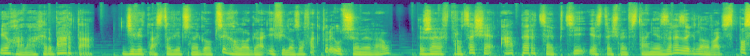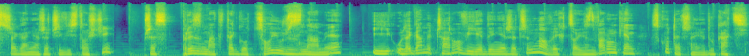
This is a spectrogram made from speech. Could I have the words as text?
Johanna Herbarta, XIX-wiecznego psychologa i filozofa, który utrzymywał, że w procesie apercepcji jesteśmy w stanie zrezygnować z postrzegania rzeczywistości przez pryzmat tego, co już znamy, i ulegamy czarowi jedynie rzeczy nowych, co jest warunkiem skutecznej edukacji.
